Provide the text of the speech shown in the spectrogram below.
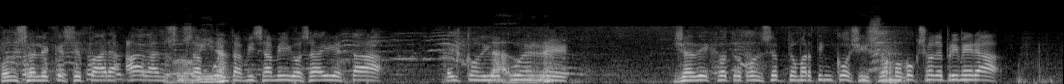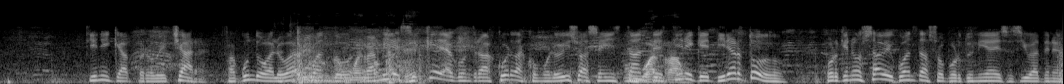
González que se para. Hagan sus domina. apuestas, mis amigos. Ahí está el código La QR. domina. Ya deja otro concepto Martín Colli. Somos boxeo de primera. Tiene que aprovechar Facundo Galobar cuando Ramírez se queda contra las cuerdas como lo hizo hace instantes. Tiene que tirar todo, porque no sabe cuántas oportunidades así va a tener.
